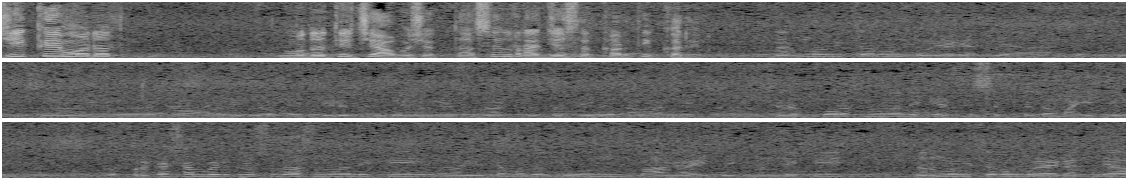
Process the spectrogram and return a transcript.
जी काही मदत मदतीची आवश्यकता असेल राज्य सरकार ती करेल धर्म विचारून गोळ्या घातल्या असं पद्धतीचं अं, त्यांनी सांगितलं होतं पीडित कुटुंबांनी सुद्धा खरं तर ते व्यथा मांडली शरद पवार असं म्हणाले की याची शक्यता माहिती नाही. प्रकाश आंबेडकर सुद्धा असं म्हणाले की याच्यामध्ये दोन भाग आहेत. एक म्हणजे की धर्मविचारून गोळ्या घातल्या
